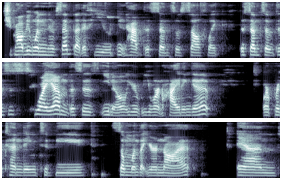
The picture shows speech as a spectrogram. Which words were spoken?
she probably wouldn't have said that if you didn't have this sense of self like the sense of this is who i am. This is you know you you weren't hiding it or pretending to be someone that you're not and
